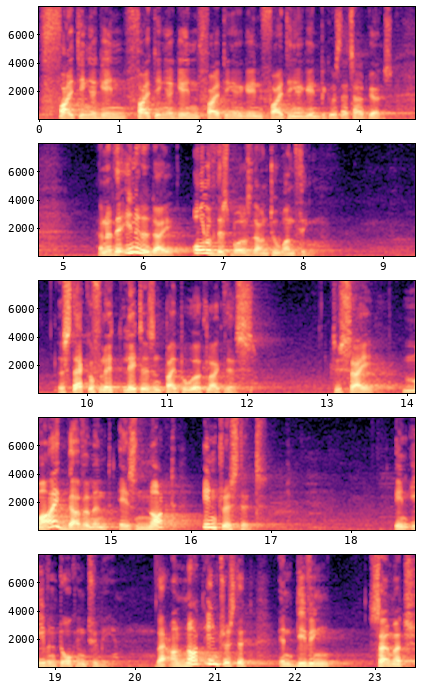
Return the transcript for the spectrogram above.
fighting again, fighting again, fighting again, fighting again, because that's how it goes. And at the end of the day, all of this boils down to one thing a stack of let letters and paperwork like this to say, my government is not interested in even talking to me. They are not interested in giving so much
